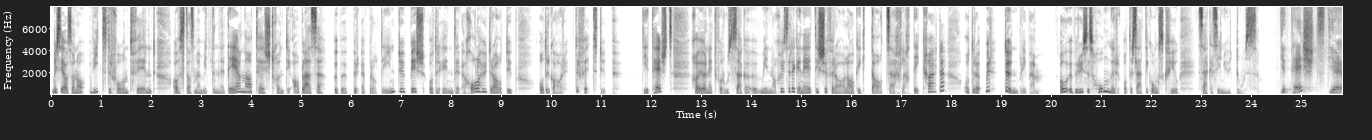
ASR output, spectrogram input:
Wir sind also noch weit davon entfernt, als dass man mit einem DNA-Test könnte ablesen könnte, ob jemand ein Proteintyp ist oder eher ein Kohlenhydrattyp oder gar der Fetttyp. Die Tests können ja nicht voraussagen, ob wir nach unserer genetischen Veranlagung tatsächlich dick werden oder ob wir dünn bleiben. Auch über unser Hunger- oder Sättigungsgefühl sagen sie nichts aus die Tests, die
